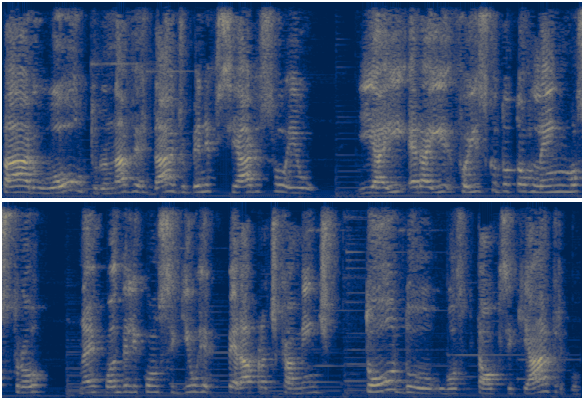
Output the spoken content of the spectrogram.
para o outro, na verdade, o beneficiário sou eu. E aí era aí, foi isso que o Dr. Len mostrou, né? Quando ele conseguiu recuperar praticamente todo o hospital psiquiátrico,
